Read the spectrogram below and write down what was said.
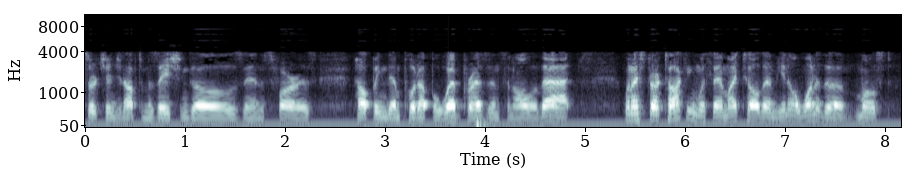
search engine optimization goes and as far as helping them put up a web presence and all of that, when I start talking with them, I tell them, you know, one of the most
